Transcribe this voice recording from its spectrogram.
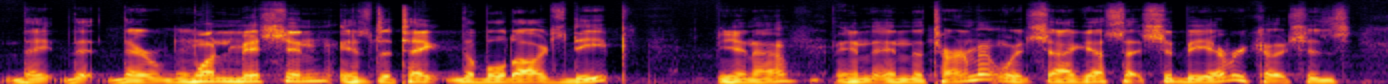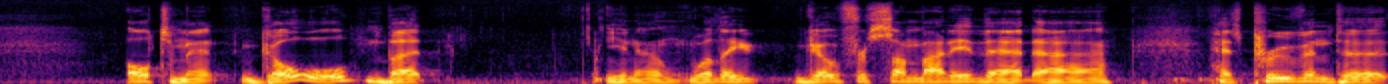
they, th their one mission is to take the Bulldogs deep, you know, in in the tournament, which I guess that should be every coach's ultimate goal. But you know, will they go for somebody that uh, has proven to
